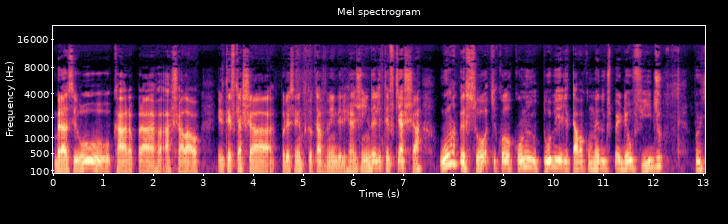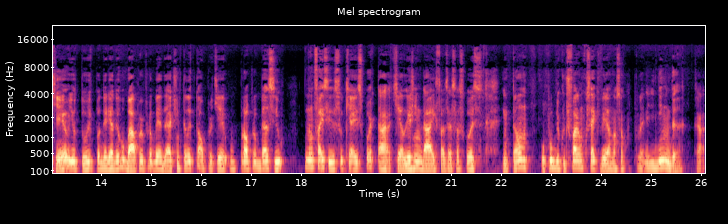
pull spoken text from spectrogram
O Brasil, o cara, pra achar lá, ele teve que achar, por exemplo, que eu tava vendo ele reagindo, ele teve que achar uma pessoa que colocou no YouTube e ele estava com medo de perder o vídeo porque o YouTube poderia derrubar por propriedade intelectual, porque o próprio Brasil não faz isso, que é exportar, que é legendar e fazer essas coisas. Então, o público de fora não consegue ver a nossa cultura linda, cara.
